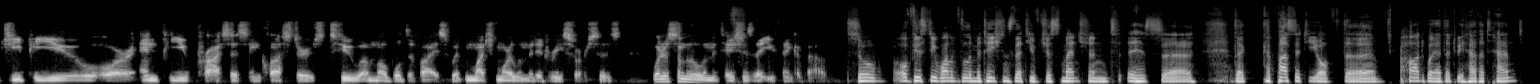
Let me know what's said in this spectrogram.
GPU or NPU processing clusters to a mobile device with much more limited resources? What are some of the limitations that you think about? So, obviously, one of the limitations that you've just mentioned is uh, the capacity of the hardware that we have at hand.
